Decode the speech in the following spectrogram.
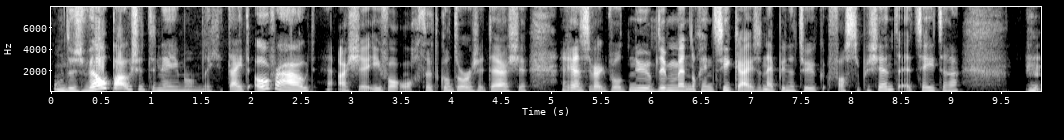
om dus wel pauze te nemen. Omdat je tijd overhoudt als je in ieder geval achter het kantoor zit. Als je rens werkt, bijvoorbeeld nu op dit moment nog in het ziekenhuis, dan heb je natuurlijk vaste patiënten, et cetera.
